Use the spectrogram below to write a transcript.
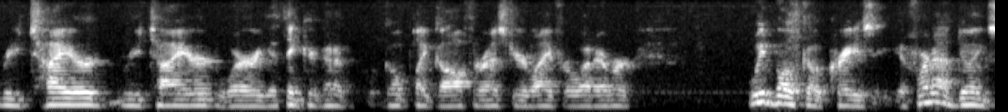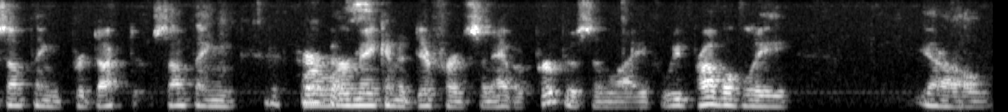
retired, retired, where you think you're going to go play golf the rest of your life or whatever, we'd both go crazy. If we're not doing something productive, something where we're making a difference and have a purpose in life, we'd probably, you know,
